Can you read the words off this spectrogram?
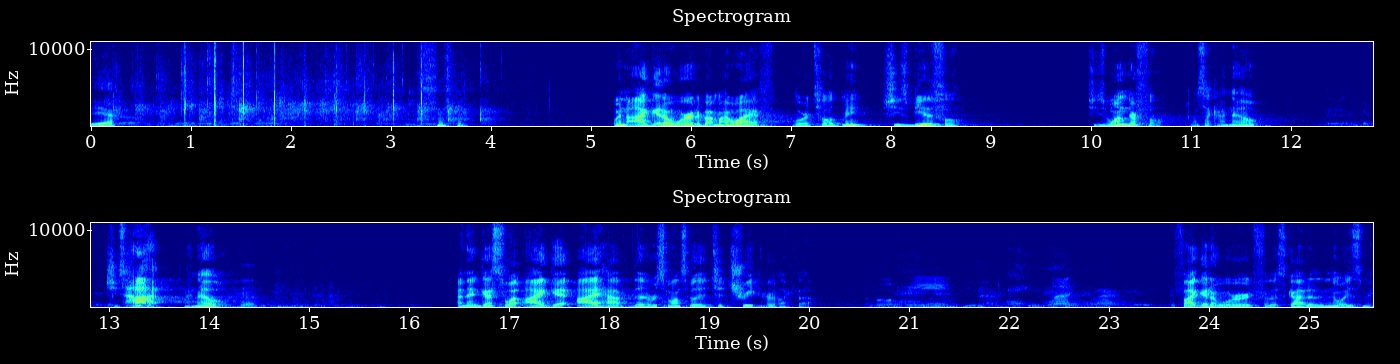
Yeah. when I get a word about my wife, Lord told me she's beautiful. She's wonderful. I was like, I know. She's hot. I know. And then guess what? I get I have the responsibility to treat her like that. If I get a word for this guy that annoys me,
